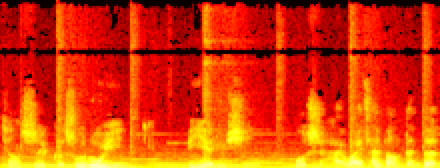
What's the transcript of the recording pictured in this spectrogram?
像是格苏露营、毕业旅行或是海外参访等等。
